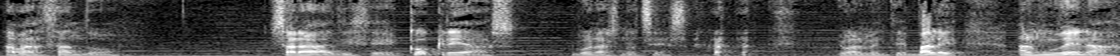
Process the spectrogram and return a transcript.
avanzando. Sara dice, co-creas. Buenas noches. Igualmente. Vale, Almudena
